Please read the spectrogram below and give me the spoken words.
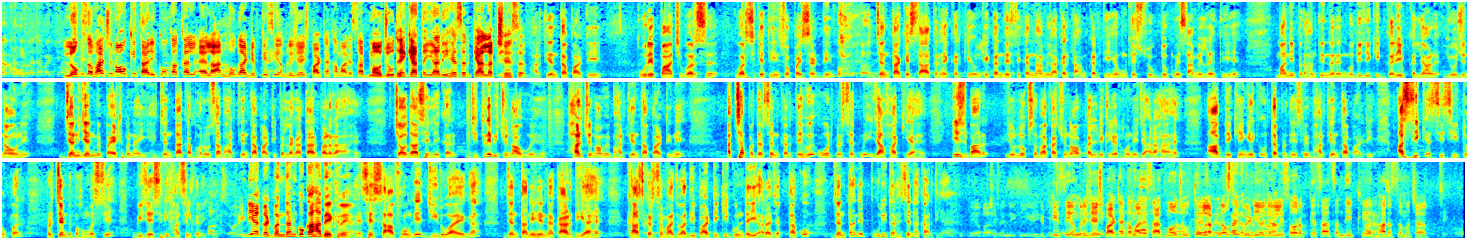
लोकसभा चुनाव की तारीखों का कल ऐलान होगा। डिप्टी सीएम ब्रिजेश पाठक हमारे साथ मौजूद हैं। क्या तैयारी है सर? क्या लक्ष्य है सर? भारतीय जनता पार्टी पूरे पाँच वर्ष वर्ष के तीन सौ पैंसठ दिन जनता के साथ रह करके उनके कंधे से कंधा मिलाकर काम करती है। उनके सुख दुख में शामिल रहती है। माननीय प्रधानमंत्री नरेंद्र मोदी जी की गरीब कल्याण योजनाओं ने जन जन में पैठ बनाई है। जनता का भरोसा भारतीय जनता पार्टी पर लगातार बढ़ रहा है। चौदह से लेकर जितने भी चुनाव हुए हैं, हर चुनाव में भारतीय जनता पार्टी ने अच्छा प्रदर्शन करते हुए वोट प्रतिशत में इजाफा किया है। इस बार जो लोकसभा का चुनाव कल डिक्लेयर होने जा रहा है आप देखेंगे कि उत्तर प्रदेश में भारतीय जनता पार्टी 80 के 80 सीटों पर प्रचंड बहुमत से विजयश्री हासिल करेगी। और इंडिया गठबंधन को कहाँ देख रहे हैं? ऐसे साफ़ होंगे ज़ीरो आएगा जनता ने इन्हें नकार दिया है। खासकर समाजवादी पार्टी की गुंडई अराजकता को जनता ने पूरी तरह से नकार दिया है। डिप्टी सीएम ब्रिजेश पाठक हमारे साथ मौजूद थे। लखनऊ से वीडियो जर्नलिस्ट सौरभ के साथ संदीप खेर भारत समाचार।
